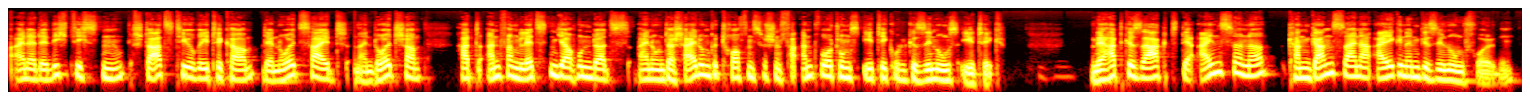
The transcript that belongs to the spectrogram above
einer der wichtigsten Staatstheoretiker der Neuzeit, ein Deutscher, hat Anfang letzten Jahrhunderts eine Unterscheidung getroffen zwischen Verantwortungsethik und Gesinnungsethik. Und er hat gesagt, der Einzelne kann ganz seiner eigenen Gesinnung folgen.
